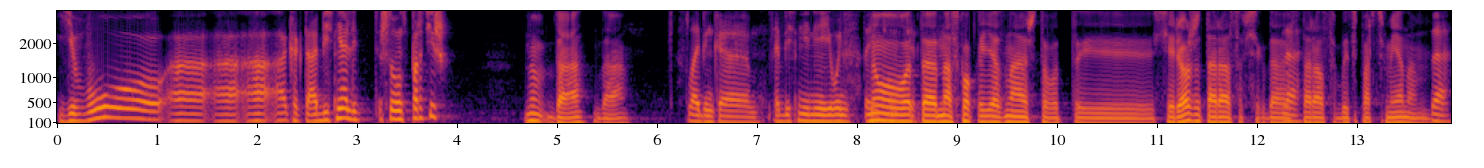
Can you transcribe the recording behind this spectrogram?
его а, а, а, а, как-то объясняли, что он спортиш. Ну, да, да. Слабенькое объяснение его Ну, несостоятельности. вот э, насколько я знаю, что вот и Сережа Тарасов всегда Да. старался быть спортсменом. Да.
